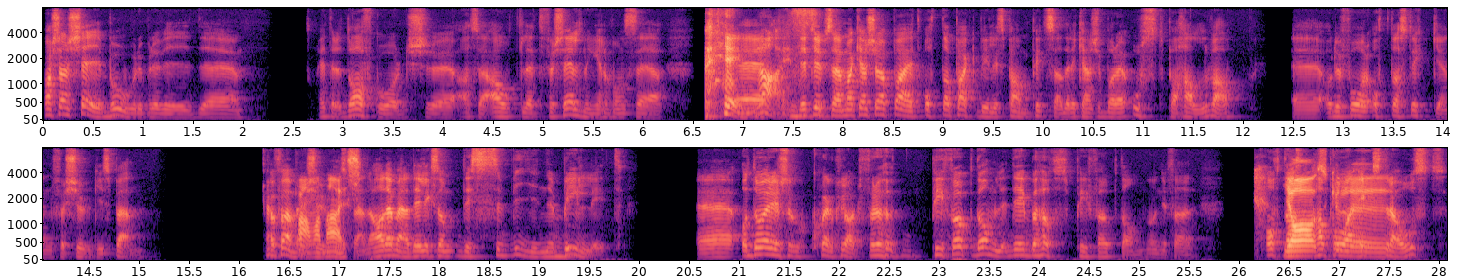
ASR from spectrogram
Farsans tjej bor bredvid, eh, vad heter det? Dafgårds eh, alltså outletförsäljning eller vad man säga. Eh, nice. Det är typ såhär, man kan köpa ett 8-pack Billys pannpizza där det kanske bara är ost på halva. Eh, och du får åtta stycken för 20 spänn. Jag har för mig Fan, 20 vad nice. spänn. Ja, det menar, det är liksom, det är svinbilligt. Eh, och då är det så självklart, för att piffa upp dem, det behövs piffa upp dem ungefär. Oftast Jag ha skulle- på extra ost.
